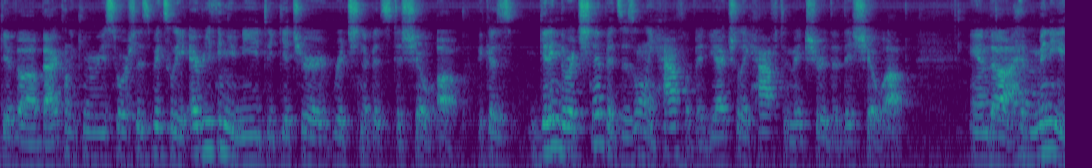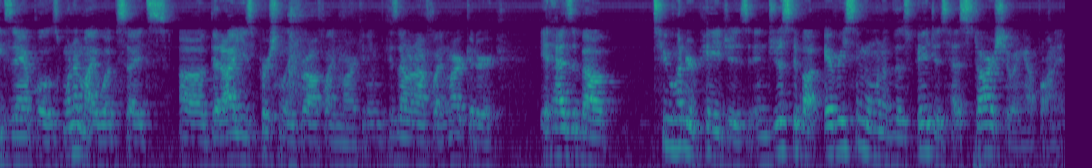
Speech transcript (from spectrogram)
give uh, backlinking resources, basically everything you need to get your rich snippets to show up. Because getting the rich snippets is only half of it. You actually have to make sure that they show up. And uh, I have many examples. One of my websites uh, that I use personally for offline marketing, because I'm an offline marketer, it has about 200 pages, and just about every single one of those pages has stars showing up on it,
